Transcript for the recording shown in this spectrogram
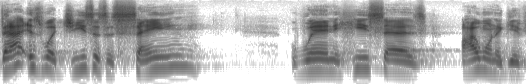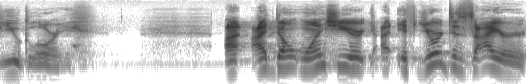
that is what Jesus is saying when he says, I want to give you glory. I, I don't want you, if your desire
